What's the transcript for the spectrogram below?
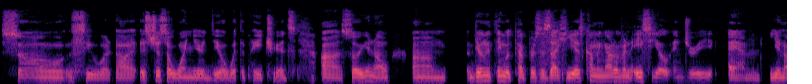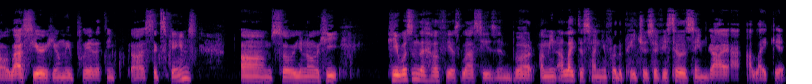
so let's see what uh, it's just a one year deal with the Patriots. Uh, so you know, um, the only thing with Peppers is that he is coming out of an ACL injury, and you know, last year he only played I think uh, six games. Um, so you know he he wasn't the healthiest last season, but I mean, I like the signing for the Patriots. If he's still the same guy, I, I like it.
